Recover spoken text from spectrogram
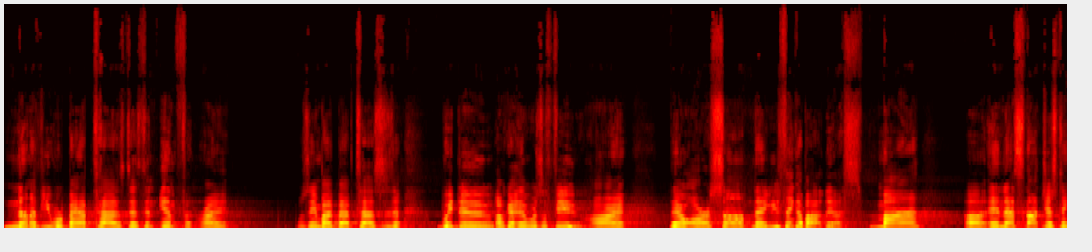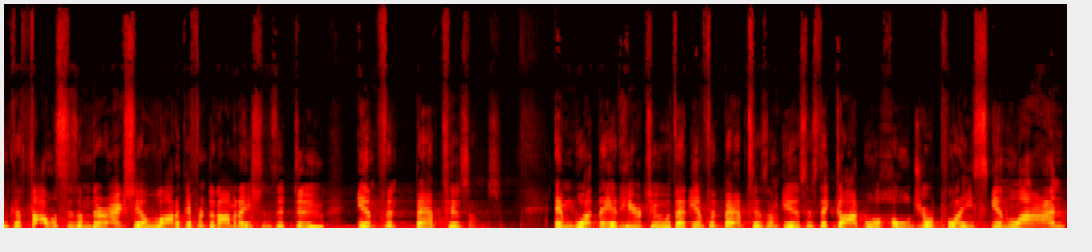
none of you were baptized as an infant, right? Was anybody baptized We do, okay, there was a few, all right? There are some. Now, you think about this. My, uh, and that's not just in Catholicism, there are actually a lot of different denominations that do infant baptisms. And what they adhere to with that infant baptism is, is that God will hold your place in line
